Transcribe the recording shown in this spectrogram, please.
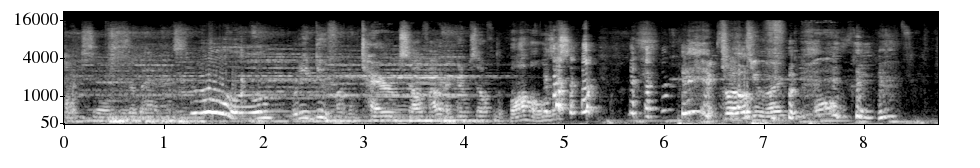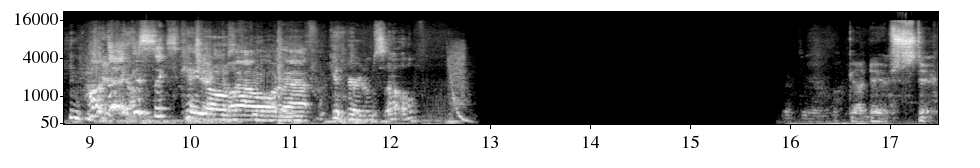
Samus is a badass. Ooh. What do you do? Fucking tire himself out or hit himself in the balls? Bro. You right the balls. How did I get six KOs Jacked out of all hard. that? Fucking hurt himself. Goddamn stick.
